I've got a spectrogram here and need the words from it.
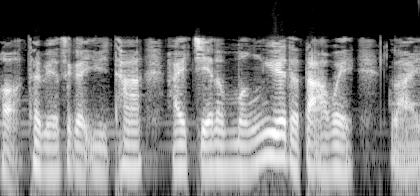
哈，特别这个与他还结了盟约的大卫来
